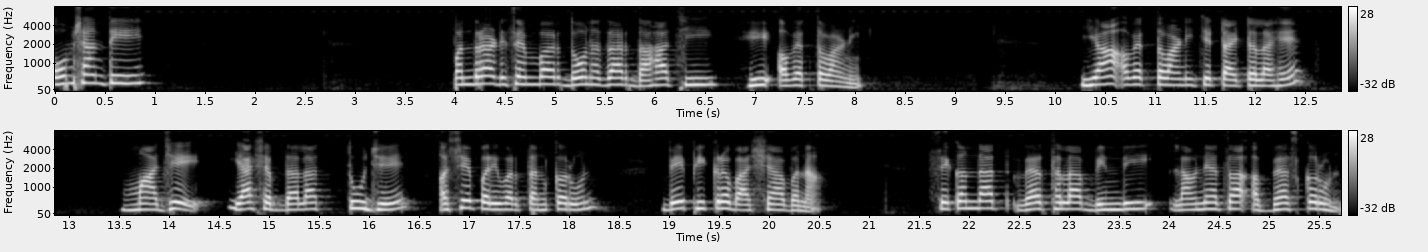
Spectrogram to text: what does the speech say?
ओम शांती. पंधरा डिसेंबर दोन हजार दहाची ही अव्यक्तवाणी या अव्यक्तवाणीचे टायटल आहे माझे या शब्दाला तुझे असे परिवर्तन करून बेफिक्र बादशाह बना. सेकंदात व्यर्थला बिंदी लावण्याचा अभ्यास करून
